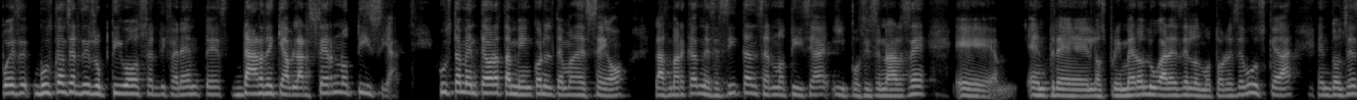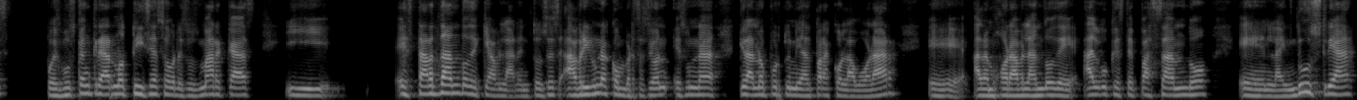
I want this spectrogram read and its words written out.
pues buscan ser disruptivos, ser diferentes, dar de qué hablar, ser noticia. Justamente ahora también con el tema de SEO, las marcas necesitan ser noticia y posicionarse eh, entre los primeros lugares de los motores de búsqueda. Entonces, pues buscan crear noticias sobre sus marcas y estar dando de qué hablar. Entonces, abrir una conversación es una gran oportunidad para colaborar, eh, a lo mejor hablando de algo que esté pasando en la industria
